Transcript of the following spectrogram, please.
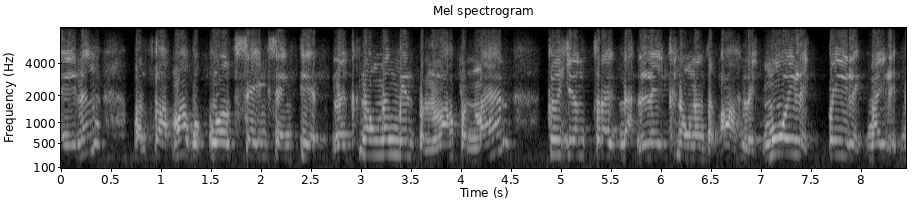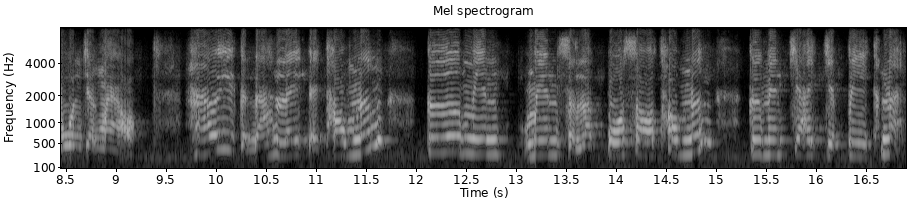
អីហ្នឹងបន្ទាប់មកបុគ្គលផ្សេងផ្សេងទៀតនៅក្នុងហ្នឹងមានបន្លោះប៉ុន្មានគឺយើងត្រូវដាក់លេខក្នុងហ្នឹងទាំងអស់លេខ1លេខ2លេខ3លេខ4អញ្ចឹងមកហើយកណ្ដាស់លេខដែលធំហ្នឹងគឺមានមានសិលឹកពណ៌សធំហ្នឹងគឺមានចែកជាពីរថ្នាក់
